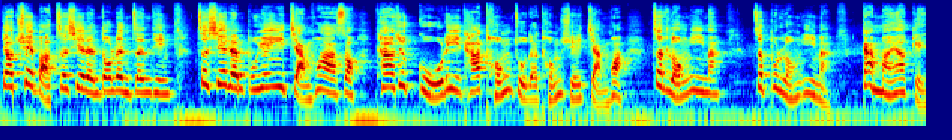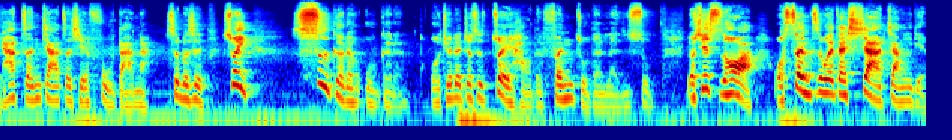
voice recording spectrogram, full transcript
要确保这些人都认真听，这些人不愿意讲话的时候，他要去鼓励他同组的同学讲话，这容易吗？这不容易嘛？干嘛要给他增加这些负担呢？是不是？所以四个人、五个人。我觉得就是最好的分组的人数。有些时候啊，我甚至会再下降一点，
